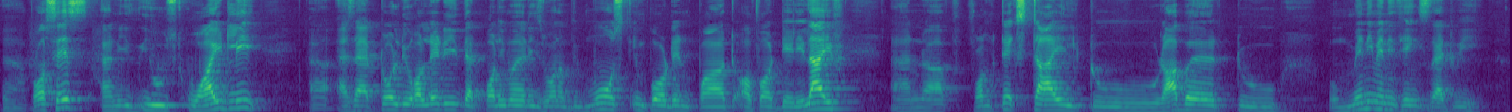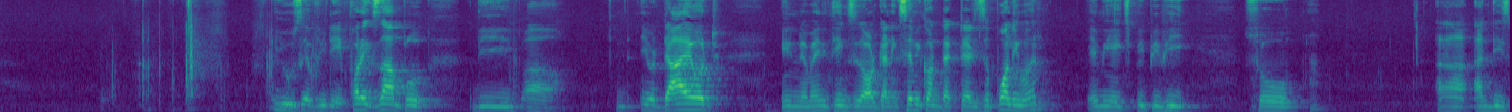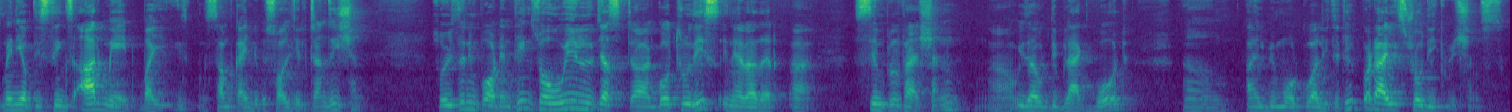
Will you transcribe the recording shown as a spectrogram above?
uh, process and is used widely. Uh, as I have told you already that polymer is one of the most important part of our daily life and uh, from textile to rubber to many many things that we use every day. For example the uh, your diode in many things is organic. Semiconductor is a polymer MEHPPV so uh, and these many of these things are made by some kind of a sol-gel transition. So it's an important thing. So we'll just uh, go through this in a rather uh, simple fashion uh, without the blackboard. Uh, I'll be more qualitative, but I'll show the equations.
